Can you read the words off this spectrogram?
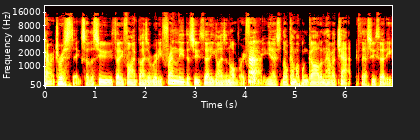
characteristics. So the Su-35 guys are really friendly. The Su-30 guys are not very friendly. Huh. You know, so they'll come up on guard and have a chat if they're Su 30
